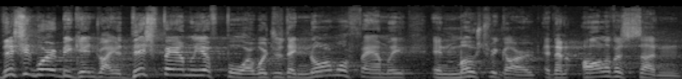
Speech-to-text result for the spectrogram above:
This is where it begins right here. This family of four, which is a normal family in most regard, and then all of a sudden,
